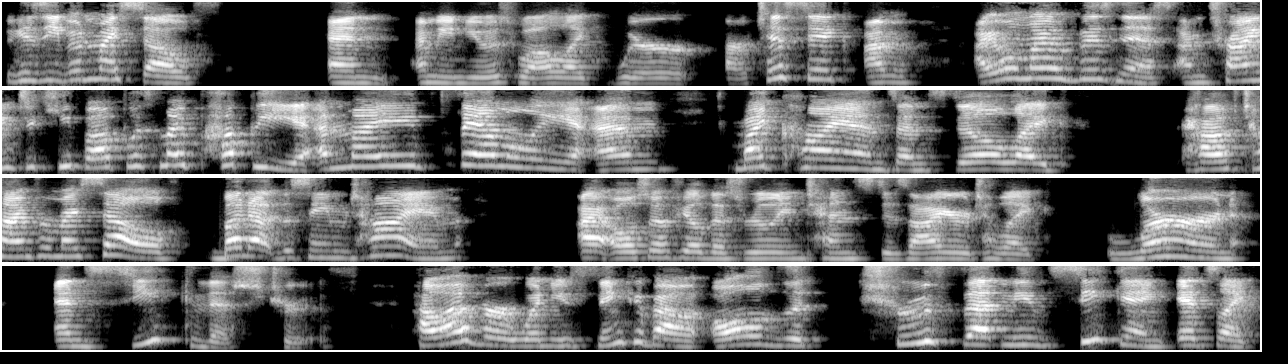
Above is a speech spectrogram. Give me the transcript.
because even myself and I mean you as well, like we're artistic. I'm I own my own business. I'm trying to keep up with my puppy and my family and my clients and still like have time for myself. But at the same time, I also feel this really intense desire to like learn and seek this truth. However, when you think about all of the truth that needs seeking, it's like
